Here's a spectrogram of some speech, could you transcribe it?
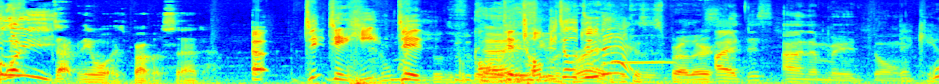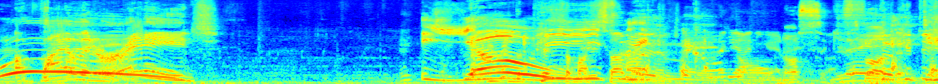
Oh, exactly what his brother said. Did, did he did did Tokito do that? Because his brother. I, this anime don't. A Violent rage. Yo, This my anime stomach. don't. Nossa, que foda. did he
